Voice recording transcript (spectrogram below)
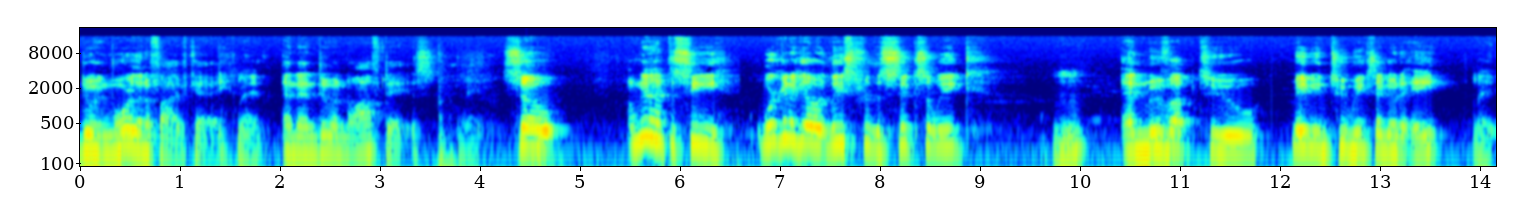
doing more than a five k, Right. and then doing off days. Right. So I'm gonna have to see. We're gonna go at least for the six a week, Mm-hmm. and move up to maybe in two weeks I go to eight, Right.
